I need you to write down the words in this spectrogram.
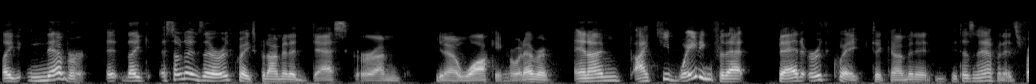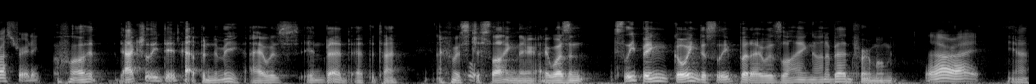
Like never. It, like sometimes there are earthquakes, but I'm at a desk or I'm you know walking or whatever, and I'm I keep waiting for that bed earthquake to come, and it it doesn't happen. It's frustrating. Well, it actually did happen to me. I was in bed at the time. I was just lying there. I wasn't sleeping, going to sleep, but I was lying on a bed for a moment. All right. Yeah.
